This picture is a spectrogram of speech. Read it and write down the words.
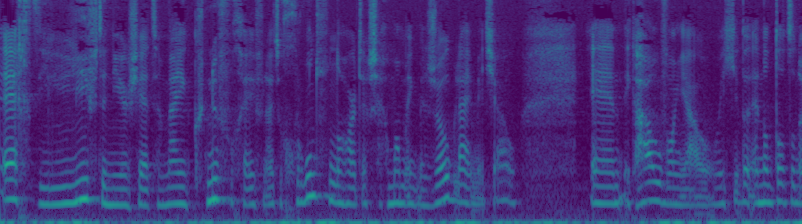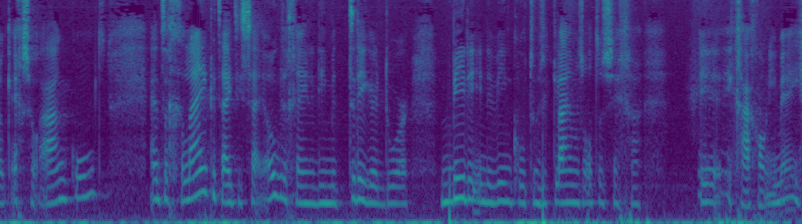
echt die liefde neerzetten, mij een knuffel geven uit de grond van de hart en zeggen: Mama, ik ben zo blij met jou. En ik hou van jou, weet je. En dat dat dan ook echt zo aankomt. En tegelijkertijd is zij ook degene die me triggert door midden in de winkel, toen ze klein was, altijd te zeggen... eh, ik ga gewoon niet mee.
